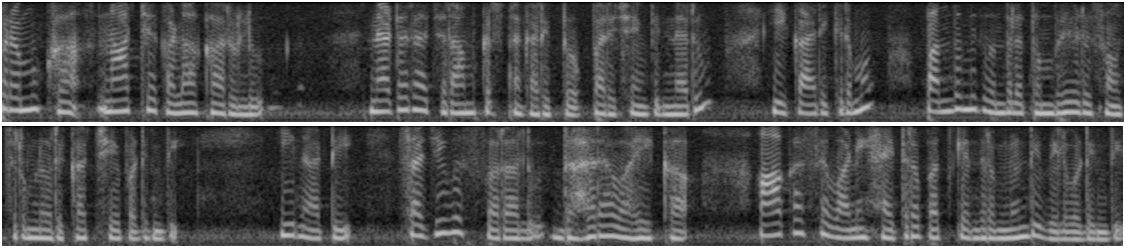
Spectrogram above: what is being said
ప్రముఖ నాట్య కళాకారులు నటరాజ రామకృష్ణ గారితో పరిచయం విన్నారు. ఈ కార్యక్రమం పంతొమ్మిది వందల తొంభై ఏడు సంవత్సరంలో రికార్డ్ చేయబడింది. ఈనాటి సజీవ స్వరాలు ధారావాహిక ఆకాశవాణి హైదరాబాద్ కేంద్రం నుండి వెలువడింది.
